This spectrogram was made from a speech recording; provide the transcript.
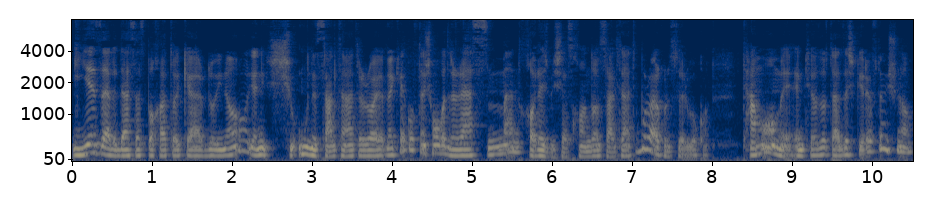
یه ذره دست از با خطا کرد و اینا یعنی شؤون سلطنت رو رعایت نکرد. گفتن شما باید رسما خارج بشی از خاندان سلطنتی. برو هر بکن. تمام امتیازات ازش گرفتن ایشون هم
